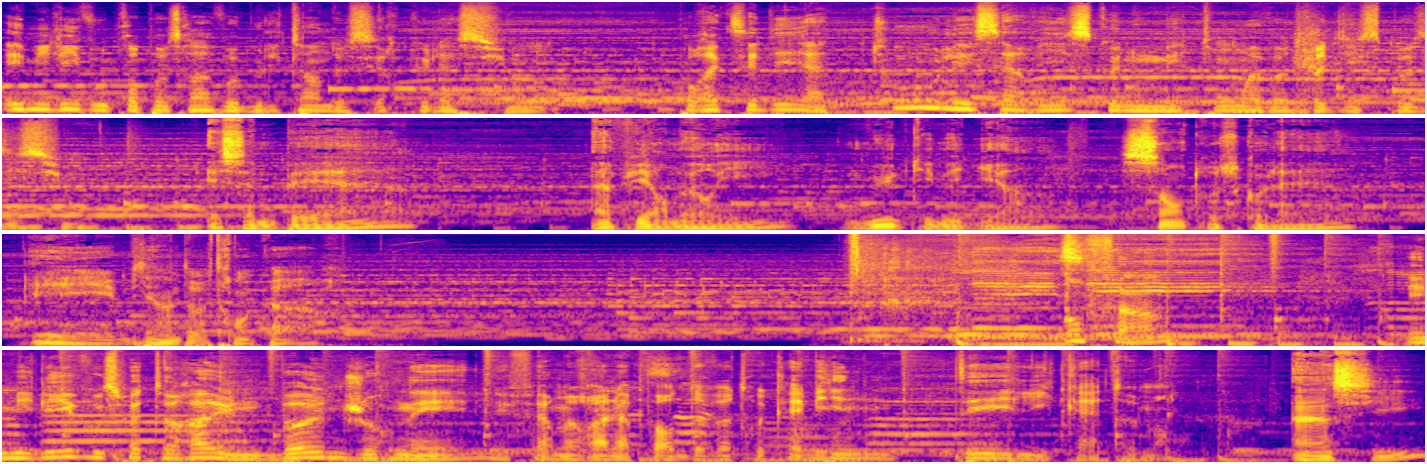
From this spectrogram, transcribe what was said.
Émilie vous proposera vos bulletins de circulation pour accéder à tous les services que nous mettons à votre disposition. SNPR, infirmerie, multimédia, centre scolaire. Et bien d'autres encore. Enfin, Émilie vous souhaitera une bonne journée et fermera la porte de votre cabine délicatement. Ainsi,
